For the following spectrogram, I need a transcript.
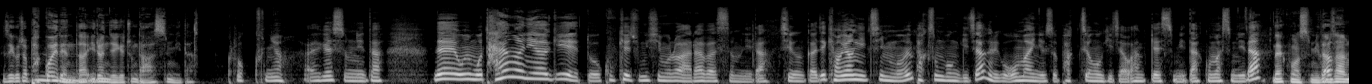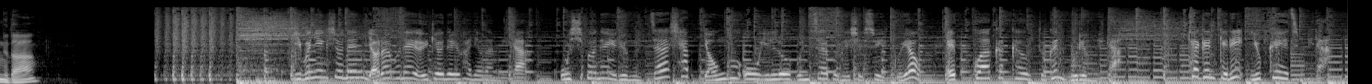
그래서 이거 좀 바꿔야 된다. 음. 이런 얘기가 좀 나왔습니다. 그렇군요. 알겠습니다. 네, 오늘 뭐 다양한 이야기 또 국회 중심으로 알아봤습니다. 지금까지 경향신문 박승봉 기자 그리고 오마이뉴스 박정호 기자와 함께했습니다. 고맙습니다. 네, 고맙습니다. 감사합니다. 이브닝 쇼는 여러분의 의견을 환영합니다. 50원의 유료 문자 샵 0951로 문자 보내실 수 있고요. 앱과 카카오톡은 무료입니다. 퇴근길이 유쾌해집니다.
